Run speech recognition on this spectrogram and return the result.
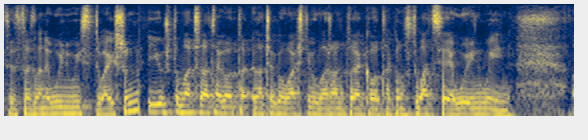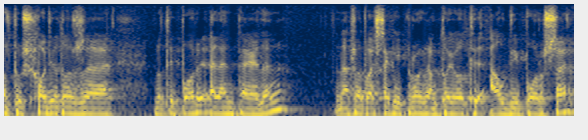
to jest tak zwany win-win situation i już tłumaczę dlaczego, dlaczego właśnie uważam to jako taką sytuację win-win. Otóż chodzi o to, że do tej pory LMP1, na przykład właśnie taki program Toyoty, Audi, Porsche,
